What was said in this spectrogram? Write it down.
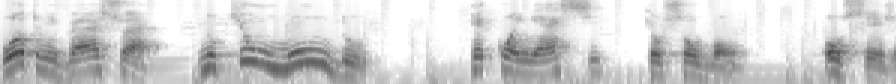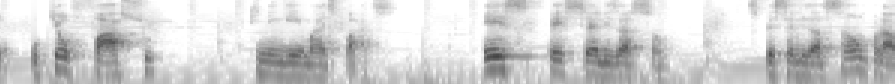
O outro universo é no que o mundo reconhece que eu sou bom. Ou seja, o que eu faço que ninguém mais faz. Especialização. Especialização para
